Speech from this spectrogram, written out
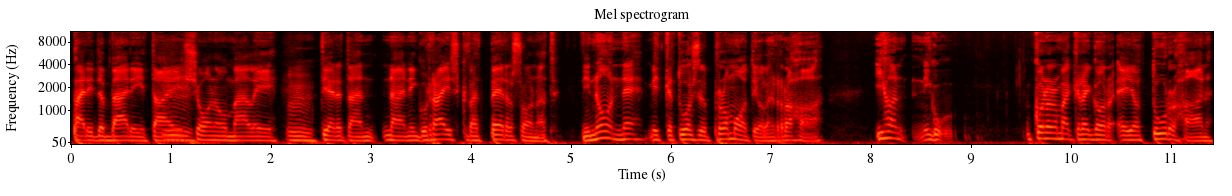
Paddy the Baddy tai mm. Sean O'Malley, mm. tiedetään nämä niinku räiskyvät persoonat, niin ne on ne, mitkä tuo sille promootiolle rahaa. Ihan niinku Conor McGregor ei ole turhaan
